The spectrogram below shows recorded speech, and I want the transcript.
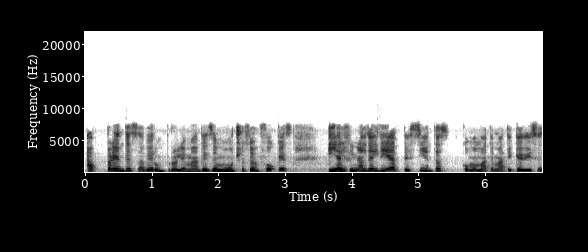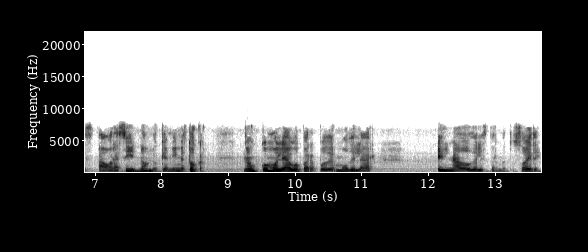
aprendes a ver un problema desde muchos enfoques y al final del día te sientas como matemática dices, ahora sí, ¿no? Lo que a mí me toca, ¿no? ¿Cómo le hago para poder modelar el nado del espermatozoide?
